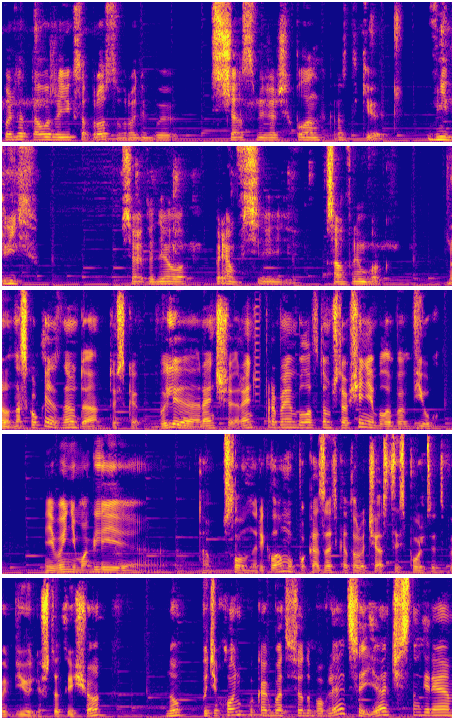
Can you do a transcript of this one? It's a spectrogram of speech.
после того же UX-опроса вроде бы сейчас в ближайших планах как раз-таки внедрить все это дело прям в, сей, в сам фреймворк. Ну, насколько я знаю, да. То есть как были раньше, раньше проблема была в том, что вообще не было веб-вью, и вы не могли там условно рекламу показать, которую часто используют в WebView или что-то еще. Ну, потихоньку как бы это все добавляется. Я, честно говоря,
